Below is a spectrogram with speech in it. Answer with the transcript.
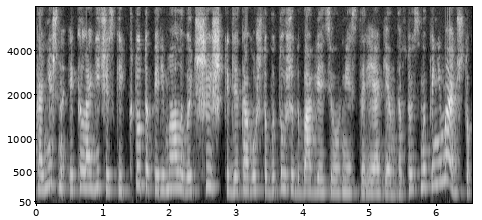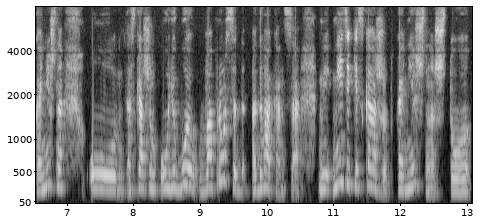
конечно, экологически кто-то перемалывает шишки для того, чтобы тоже добавлять его вместо реагентов. То есть мы понимаем, что, конечно, у, скажем, у любого вопроса два конца. Медики скажут, конечно, что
